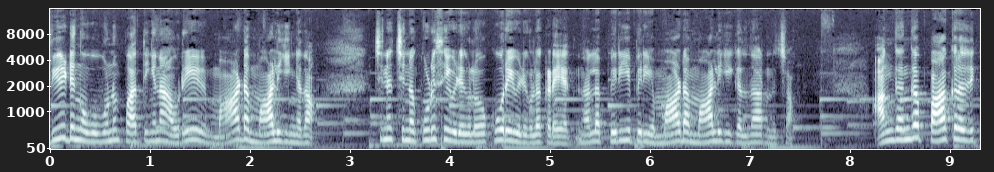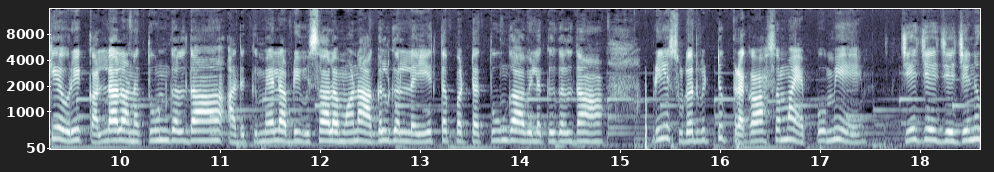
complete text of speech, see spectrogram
வீடுங்க ஒவ்வொன்றும் பார்த்தீங்கன்னா ஒரே மாட மாளிகைங்க தான். சின்ன சின்ன குடிசை வீடுகளோ கூரை வீடுகளோ கிடையாது. நல்ல பெரிய பெரிய மாட மாளிகைகள் தான் இருந்துச்சான் அங்கங்கே பார்க்குறதுக்கே ஒரே கல்லாலான தூண்கள் தான். அதுக்கு மேலே அப்படியே விசாலமான அகல்களில் ஏற்றப்பட்ட தூங்கா விளக்குகள் தான். அப்படியே சுடர்விட்டு பிரகாசமாக எப்போவுமே ஜே ஜே ஜே ஜேன்னு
